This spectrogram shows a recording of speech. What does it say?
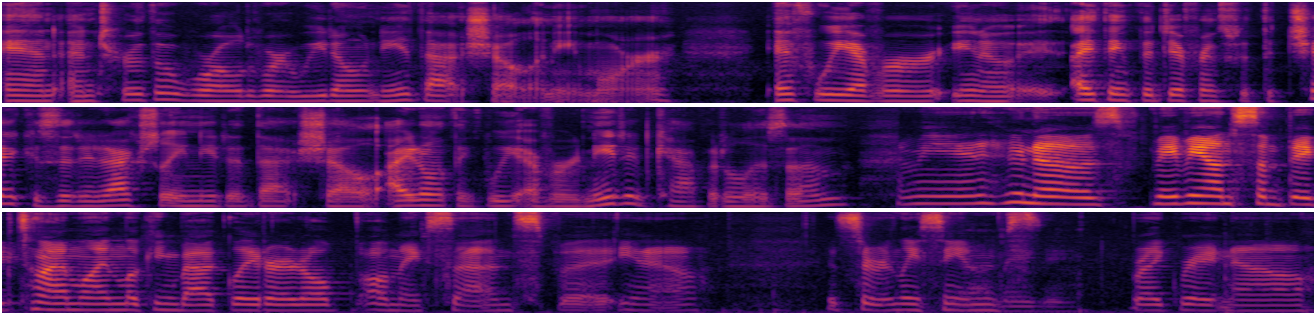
and enter the world where we don't need that shell anymore. If we ever, you know, I think the difference with the chick is that it actually needed that shell. I don't think we ever needed capitalism. I mean, who knows? Maybe on some big timeline looking back later it'll all make sense, but you know, it certainly seems yeah, like right now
